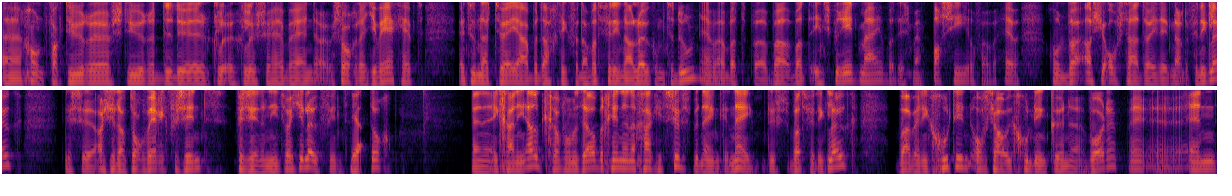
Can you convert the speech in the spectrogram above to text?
Eh, gewoon facturen sturen, de, de kl- klussen hebben en eh, zorgen dat je werk hebt. En toen na twee jaar bedacht ik van, nou, wat vind ik nou leuk om te doen? En wat, wat, wat, inspireert mij? Wat is mijn passie? Of, eh, gewoon als je opstaat, weet je, denkt, nou, dat vind ik leuk. Dus als je dan toch werk verzint, verzin er niet wat je leuk vindt. Ja. Toch? En eh, ik ga niet elke keer voor mezelf beginnen en dan ga ik iets sufs bedenken. Nee, dus wat vind ik leuk? Waar ben ik goed in? Of zou ik goed in kunnen worden? Eh, eh, En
